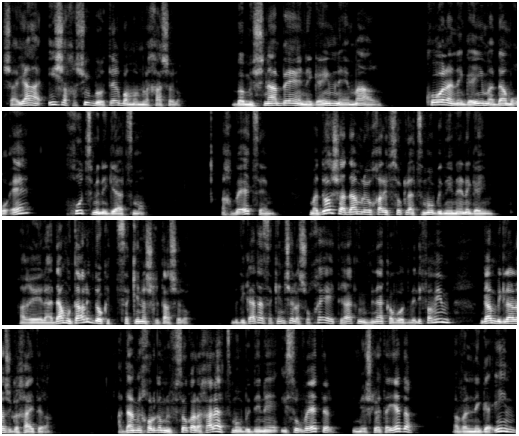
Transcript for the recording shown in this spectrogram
שהיה האיש החשוב ביותר בממלכה שלו. במשנה בנגעים נאמר, כל הנגעים אדם רואה, חוץ מנגעי עצמו. אך בעצם, מדוע שאדם לא יוכל לפסוק לעצמו בדיני נגעים? הרי לאדם מותר לבדוק את סכין השחיטה שלו. בדיקת הסכין של השוחט היא רק מפני הכבוד, ולפעמים גם בגלל השגחה יתרה. אדם יכול גם לפסוק הלכה לעצמו בדיני איסור והתר, אם יש לו את הידע. אבל נגעים,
